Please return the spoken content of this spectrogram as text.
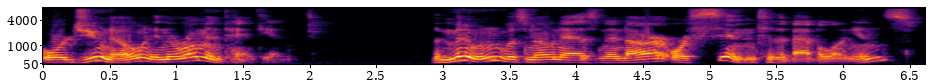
or Juno in the Roman pantheon. The moon was known as Nanar or Sin to the Babylonians.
